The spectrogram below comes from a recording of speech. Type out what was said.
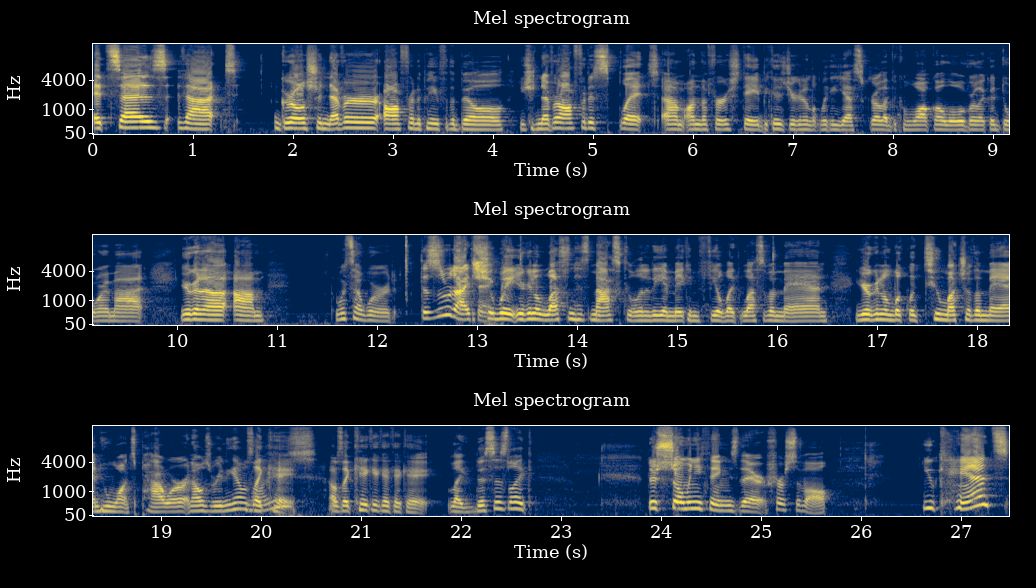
it says that girls should never offer to pay for the bill. You should never offer to split um, on the first date because you're gonna look like a yes girl that can walk all over like a doormat. You're gonna um, what's that word? This is what I think. Wait, you're gonna lessen his masculinity and make him feel like less of a man. You're gonna look like too much of a man who wants power. And I was reading, it, I was like, hey, I was like, K K K K K. Like this is like There's so many things there. First of all, you can't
